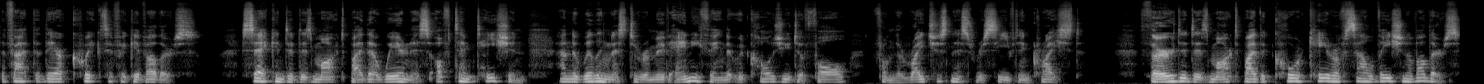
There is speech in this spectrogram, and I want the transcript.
the fact that they are quick to forgive others. Second, it is marked by the awareness of temptation and the willingness to remove anything that would cause you to fall from the righteousness received in Christ. Third, it is marked by the core care of salvation of others.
